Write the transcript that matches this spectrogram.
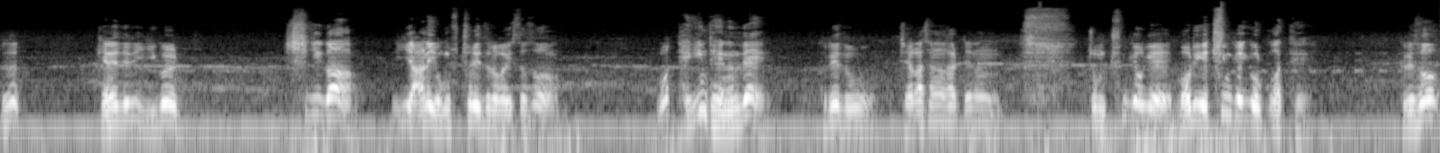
그래서 걔네들이 이걸 치기가 이 안에 용수철이 들어가 있어서 뭐 되긴 되는데 그래도 제가 생각할 때는 좀 충격에 머리에 충격이 올 것 같아. 그래서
